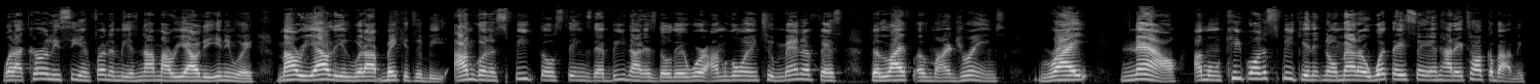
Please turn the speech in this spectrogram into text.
What I currently see in front of me is not my reality anyway. My reality is what I make it to be. I'm going to speak those things that be not as though they were. I'm going to manifest the life of my dreams right now. I'm going to keep on speaking it no matter what they say and how they talk about me.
